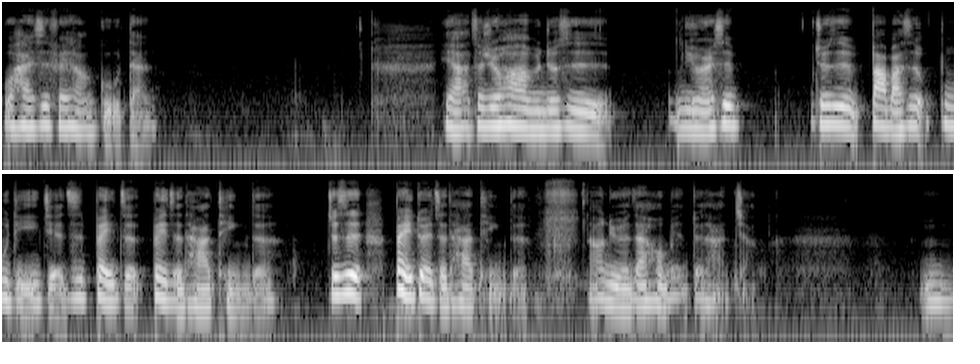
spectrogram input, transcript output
我还是非常孤单。呀，这句话我们就是女儿是，就是爸爸是不理解，是背着背着他听的，就是背对着他听的，然后女儿在后面对他讲。嗯，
